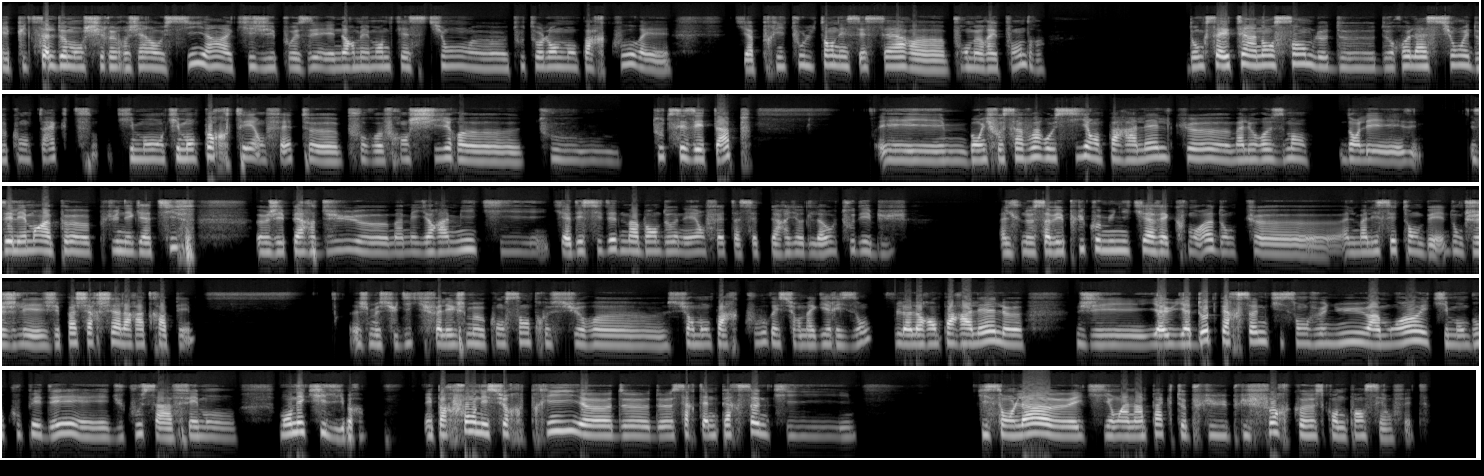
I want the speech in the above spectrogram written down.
Et puis celle de mon chirurgien aussi, hein, à qui j'ai posé énormément de questions euh, tout au long de mon parcours et qui a pris tout le temps nécessaire euh, pour me répondre. Donc ça a été un ensemble de, de relations et de contacts qui m'ont qui m'ont porté en fait euh, pour franchir tout, toutes ces étapes. Et bon, il faut savoir aussi en parallèle que malheureusement dans les éléments un peu plus négatifs. Euh, j'ai perdu euh, ma meilleure amie qui, qui a décidé de m'abandonner en fait à cette période-là, au tout début. Elle ne savait plus communiquer avec moi, donc euh, elle m'a laissé tomber. Donc je, je j'ai pas cherché à la rattraper. Je me suis dit qu'il fallait que je me concentre sur sur mon parcours et sur ma guérison. Alors en parallèle, j'ai il y a eu il y a d'autres personnes qui sont venues à moi et qui m'ont beaucoup aidé et du coup ça a fait mon mon équilibre. Et parfois on est surpris euh, de, de certaines personnes qui qui sont là euh, et qui ont un impact plus plus fort que ce qu'on ne pensait en fait.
